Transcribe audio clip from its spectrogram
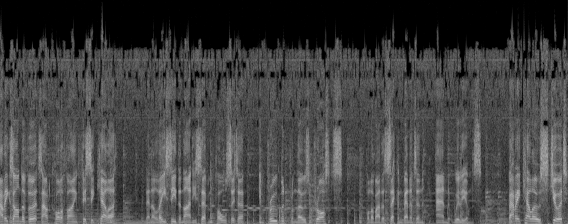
Alexander Wurz out qualifying Fisichella. Then Alesi, the 97 pole sitter. Improvement from those Prosts, followed by the second Benetton and Williams. Barrichello's Stewart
